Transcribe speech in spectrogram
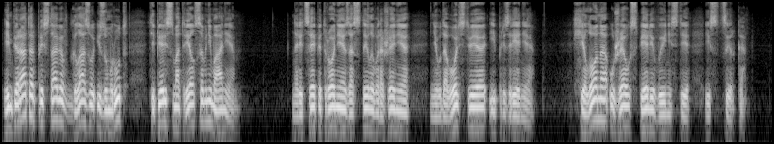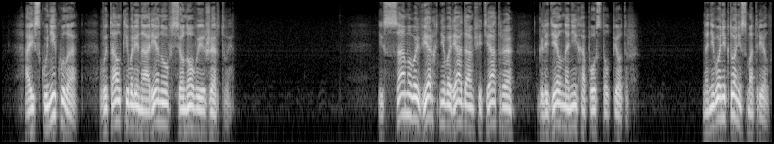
Император, приставив к глазу изумруд, теперь смотрел со вниманием. На лице Петрония застыло выражение неудовольствия и презрения. Хелона уже успели вынести из цирка а из куникула выталкивали на арену все новые жертвы. Из самого верхнего ряда амфитеатра глядел на них апостол Петр. На него никто не смотрел.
